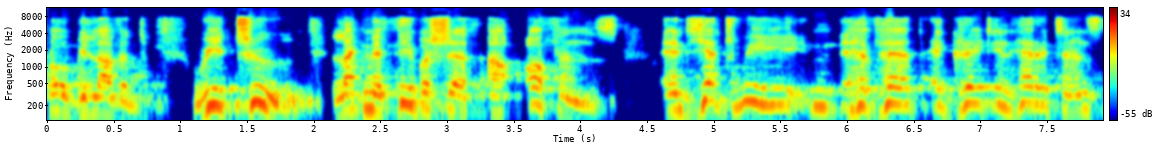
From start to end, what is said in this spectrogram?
Oh, beloved, we too, like Mephibosheth, are orphans and yet we have had a great inheritance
